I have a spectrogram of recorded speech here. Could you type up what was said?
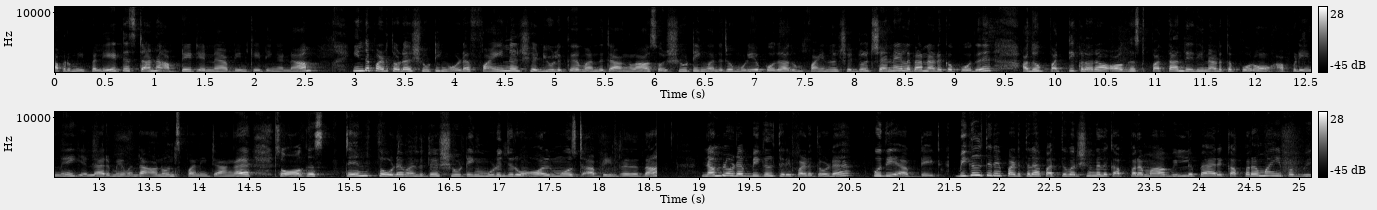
அப்புறம் இப்போ லேட்டஸ்ட்டான அப்டேட் என்ன அப்படின்னு கேட்டிங்கன்னா இந்த படத்தோட ஷூட்டிங்கோட ஃபைனல் ஷெட்யூலுக்கு வந்துட்டாங்களாம் ஸோ ஷூட்டிங் வந்துட்டு முடிய போகுது அதுவும் ஃபைனல் ஷெட்யூல் சென்னையில் தான் நடக்க போகுது. அதுவும் பர்டிகுலராக ஆகஸ்ட் பத்தாம் தேதி நடத்த போகிறோம் அப்படின்னு எல்லாருமே வந்து அனௌன்ஸ் பண்ணிட்டாங்க. ஸோ ஆகஸ்ட் டென்த்தோட வந்துட்டு ஷூட்டிங் முடிஞ்சிடும் ஆல்மோஸ்ட் அப்படின்றது தான் நம்மளோட பிகில் திரைப்படத்தோட புதிய அப்டேட். பிகில் திரைப்படத்தில் பத்து வருஷங்களுக்கு அப்புறமா வில்லு பேருக்கு அப்புறமா இப்போ வி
